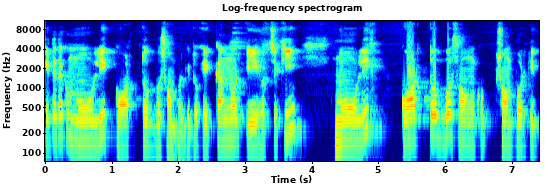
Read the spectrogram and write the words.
এটা দেখো মৌলিক কর্তব্য সম্পর্কিত। একান্নর এ হচ্ছে কি? মৌলিক কর্তব্য সম্পর্কিত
